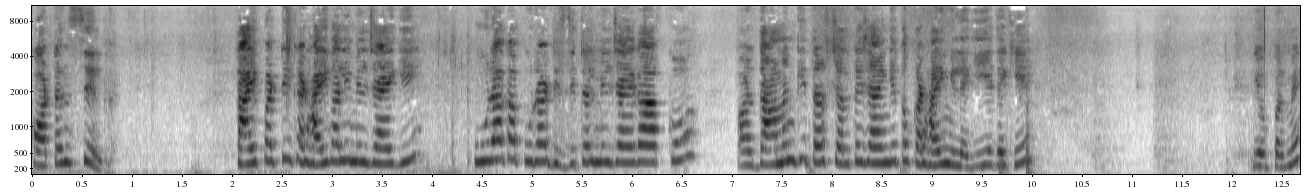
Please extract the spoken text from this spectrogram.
कॉटन सिल्क टाई पट्टी कढ़ाई वाली मिल जाएगी। पूरा का पूरा डिजिटल मिल जाएगा आपको। और दामन की तरफ़ चलते जाएँगे तो कढ़ाई मिलेगी। ये देखिए। ये ऊपर में।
